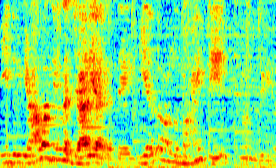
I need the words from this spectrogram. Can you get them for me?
ಇದು ಯಾವಾಗಿಂದ ಜಾರಿ ಆಗುತ್ತೆ ಈ ಎಲ್ಲ ಒಂದು ಮಾಹಿತಿ ಒಂದು ವಿಡಿಯೋ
